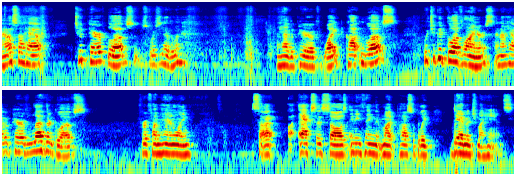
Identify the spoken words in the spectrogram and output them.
I also have two pair of gloves. Oops, where's the other one? I have a pair of white cotton gloves, which are good glove liners, and I have a pair of leather gloves for if I'm handling access saws, anything that might possibly damage my hands.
